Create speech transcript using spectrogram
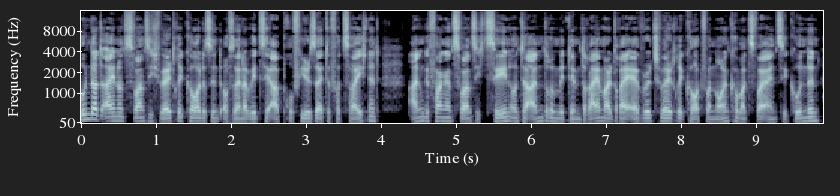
121 Weltrekorde sind auf seiner WCA-Profilseite verzeichnet, angefangen 2010 unter anderem mit dem 3x3 Average-Weltrekord von 9,21 Sekunden,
